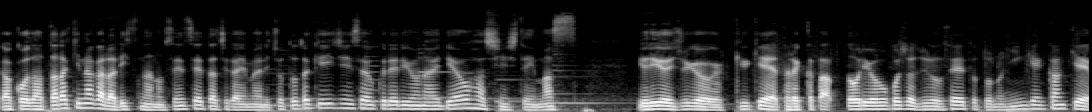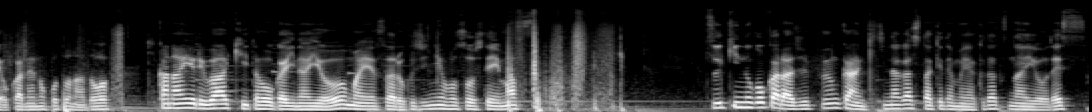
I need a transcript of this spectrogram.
学校で働きながらリスナーの先生たちが今よりちょっとだけいい人生を送れるようなアイデアを発信しています。より良い授業学級経営働き方同僚保護者児童生徒との人間関係お金のことなど聞かないよりは聞いた方がいい内容を毎朝6時に放送しています。通勤の後から10分間聞き流すだけでも役立つ内容です。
